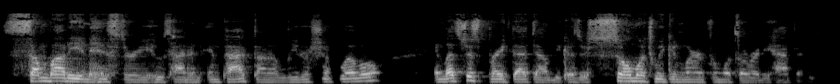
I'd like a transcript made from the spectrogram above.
somebody in history who's had an impact on a leadership level and let's just break that down because there's so much we can learn from what's already happened,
